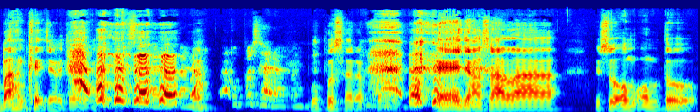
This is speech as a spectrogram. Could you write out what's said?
Bangke cewek-cewek. Pupus harapan. Pupus harapan. Pupus harapan. Eh, jangan salah. Justru om-om tuh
